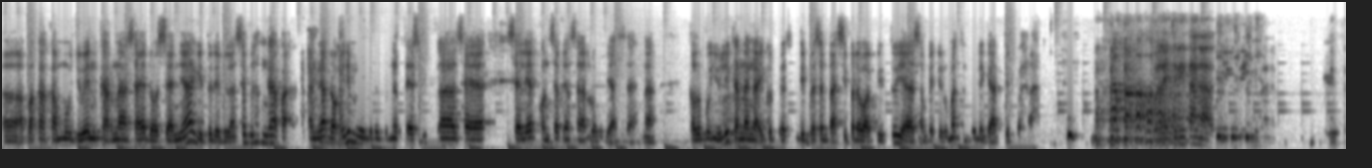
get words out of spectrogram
uh, apakah kamu join karena saya dosennya gitu dia bilang. Saya bilang enggak pak, enggak dok. Ini benar-benar saya, uh, saya saya lihat konsep yang sangat luar biasa. Nah kalau Bu Yuli karena nggak ikut di presentasi pada waktu itu ya sampai di rumah tentu negatif pak. Boleh cerita nggak Bu Yuli gimana? Gitu,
